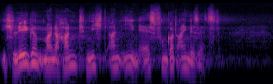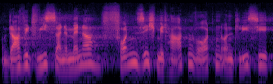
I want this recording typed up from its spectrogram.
Ich lege meine Hand nicht an ihn, er ist von Gott eingesetzt. Und David wies seine Männer von sich mit harten Worten und ließ sie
